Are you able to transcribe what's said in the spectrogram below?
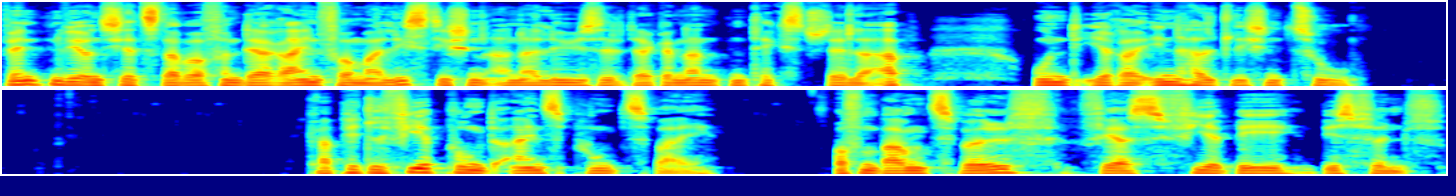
Wenden wir uns jetzt aber von der rein formalistischen Analyse der genannten Textstelle ab und ihrer inhaltlichen zu. Kapitel 4.1.2 Offenbarung 12, Vers 4b bis 5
